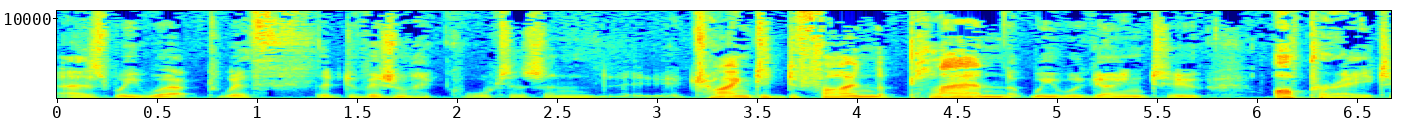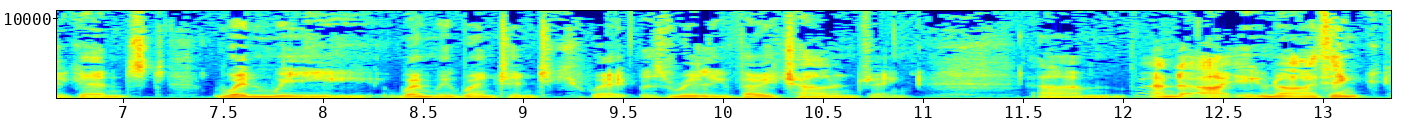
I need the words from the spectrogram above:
as we worked with the divisional headquarters and trying to define the plan that we were going to operate against when we when we went into Kuwait was really very challenging. Um, and I, you know, I think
